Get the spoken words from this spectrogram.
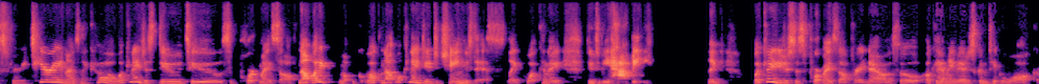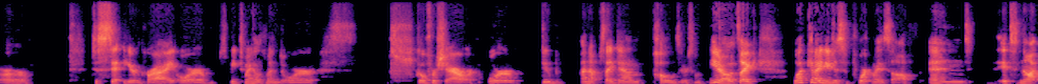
just very teary and I was like, oh, what can I just do to support myself? Not what, I, what not what can I do to change this? Like what can I do to be happy? Like what can I do just to support myself right now? So, okay, maybe I'm just to take a walk or just sit here and cry or speak to my husband or go for a shower or do an upside down pose or something. You know, it's like, what can I do to support myself? And it's not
